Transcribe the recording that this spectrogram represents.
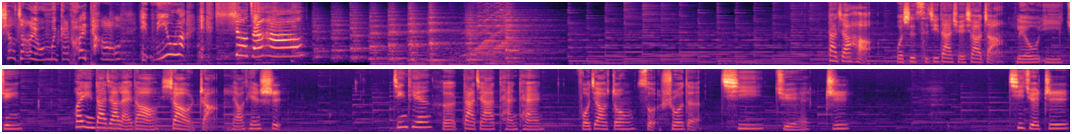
校长，我们赶快逃！哎，没有了！哎，校长好。大家好，我是慈济大学校长刘怡君，欢迎大家来到校长聊天室。今天和大家谈谈佛教中所说的七觉知。七觉知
